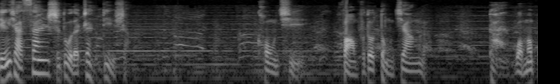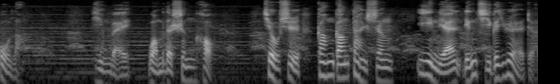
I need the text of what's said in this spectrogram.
零下三十度的阵地上。空气仿佛都冻僵了，但我们不冷，因为我们的身后就是刚刚诞生一年零几个月的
